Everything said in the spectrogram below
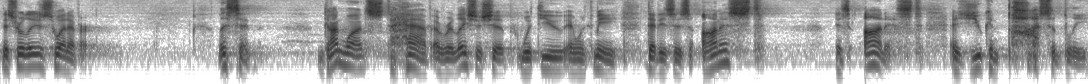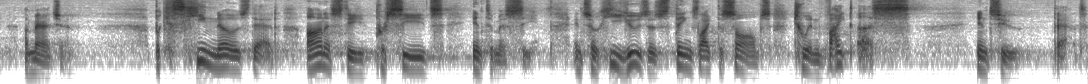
this religious whatever. Listen, God wants to have a relationship with you and with me that is as honest, as honest as you can possibly imagine because he knows that honesty precedes intimacy. And so he uses things like the Psalms to invite us into that.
